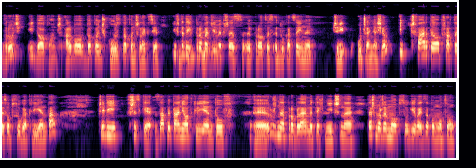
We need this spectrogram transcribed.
wróć i dokończ, albo dokończ kurs, dokończ lekcję. I wtedy ich prowadzimy przez e, proces edukacyjny, czyli uczenia się. I czwarty obszar to jest obsługa klienta, czyli wszystkie zapytania od klientów, e, różne problemy techniczne też możemy obsługiwać za pomocą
